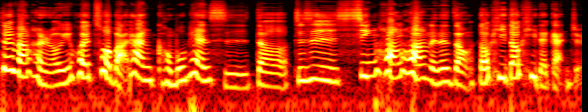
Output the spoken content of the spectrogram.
对方很容易会错把看恐怖片时的，就是心慌慌的那种 doki doki 的感觉，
